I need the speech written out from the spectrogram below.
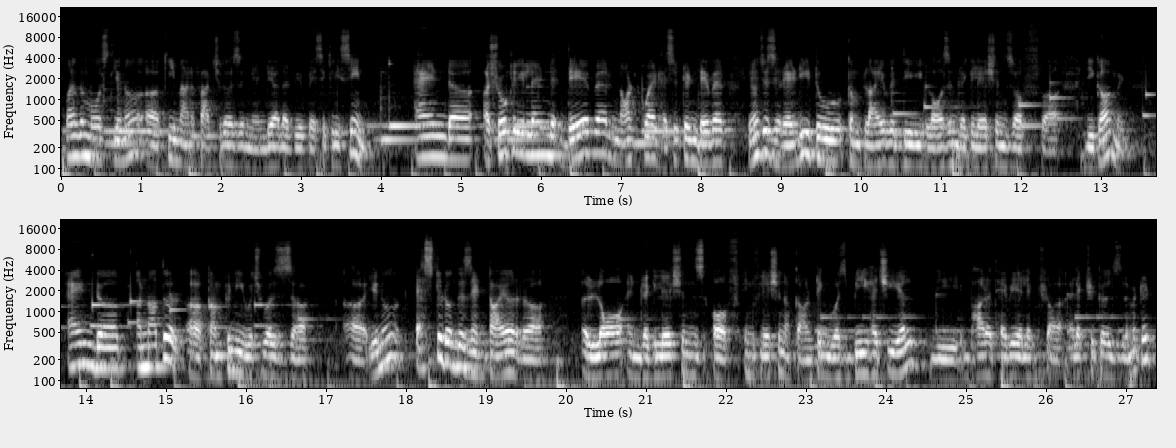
one of the most you know uh, key manufacturers in India that we've basically seen. And uh, Ashok Leyland, they were not quite hesitant. They were you know just ready to comply with the laws and regulations of uh, the government. And uh, another uh, company which was uh, you know tested on this entire law and regulations of inflation accounting was BHEL, the Bharat Heavy Electro- Electricals Limited.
